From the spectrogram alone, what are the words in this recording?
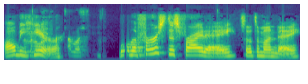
I'll be here. look- I'm. Well, the first is Friday, so it's a Monday.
